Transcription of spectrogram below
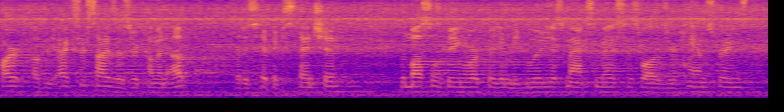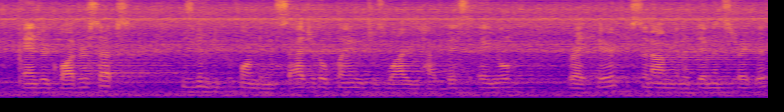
part of the exercise as you're coming up. That is hip extension. The muscles being worked are gonna be gluteus maximus as well as your hamstrings and your quadriceps. This is gonna be performed in the sagittal plane, which is why we have this angle right here. So now I'm gonna demonstrate this.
